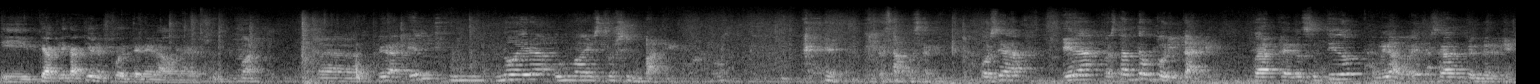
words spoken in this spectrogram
y qué aplicaciones puede tener ahora eso. Bueno, eh, mira, él no era un maestro simpático. Empezamos ahí. O sea, era bastante autoritario. En el sentido, cuidado, ¿eh? se va a entender bien.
